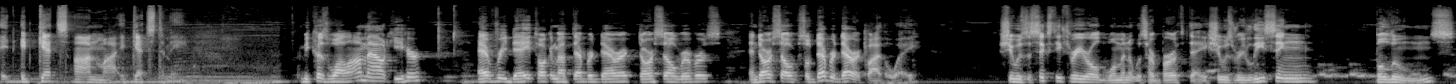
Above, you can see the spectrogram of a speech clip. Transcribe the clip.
it, it gets on my it gets to me. Because while i'm out here every day talking about deborah derrick darcel rivers and darcel so deborah derrick by the way she was a 63 year old woman. It was her birthday. She was releasing balloons.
